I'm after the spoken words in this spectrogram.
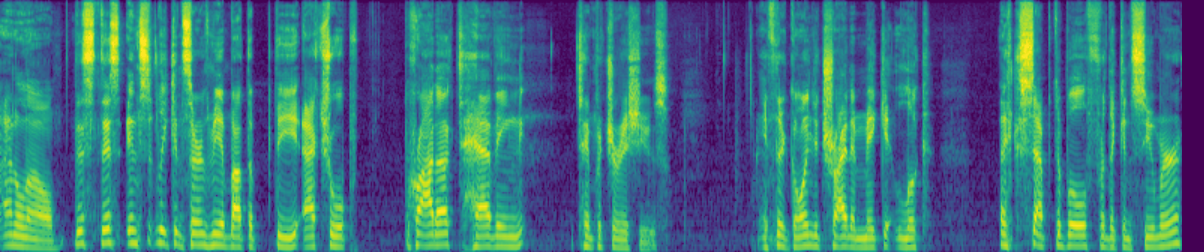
I don't know. This this instantly concerns me about the the actual product having temperature issues. If they're going to try to make it look acceptable for the consumer,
